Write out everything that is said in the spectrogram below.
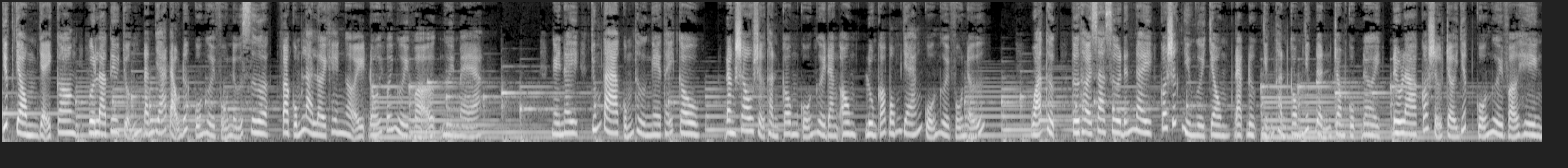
Giúp chồng dạy con vừa là tiêu chuẩn đánh giá đạo đức của người phụ nữ xưa và cũng là lời khen ngợi đối với người vợ, người mẹ. Ngày nay, chúng ta cũng thường nghe thấy câu đằng sau sự thành công của người đàn ông luôn có bóng dáng của người phụ nữ. Quả thực, từ thời xa xưa đến nay, có rất nhiều người chồng đạt được những thành công nhất định trong cuộc đời đều là có sự trợ giúp của người vợ hiền.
